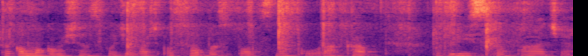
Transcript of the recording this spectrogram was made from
Czego mogą się spodziewać osoby spod znaku raka w listopadzie?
